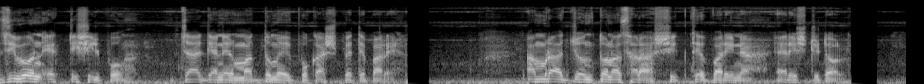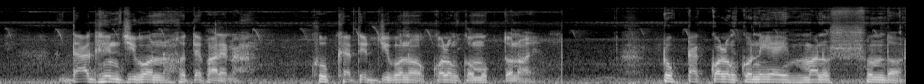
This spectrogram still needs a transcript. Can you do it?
জীবন একটি শিল্প যা জ্ঞানের মাধ্যমে প্রকাশ পেতে পারে। আমরা যন্ত্রণা ছাড়া শিখতে পারি না, অ্যারিস্টিটল। দাগহীন জীবন হতে পারে না। খুব খ্যাতির জীবনও কলঙ্কমুক্ত নয়। টুকটাক কলঙ্ক নিয়েই মানুষ সুন্দর।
